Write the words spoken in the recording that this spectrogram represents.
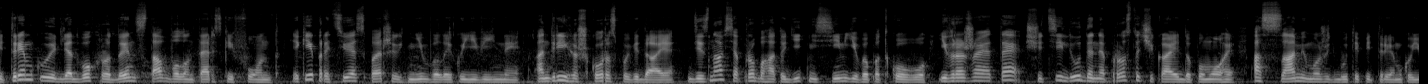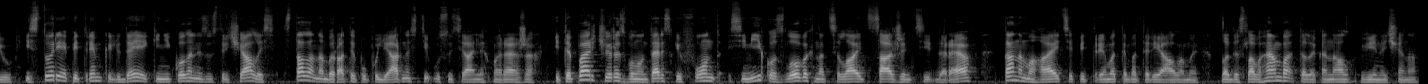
Підтримкою для двох родин став волонтерський фонд, який працює з перших днів Великої війни. Андрій Гешко розповідає, дізнався про багатодітні сім'ї випадково і вражає те, що ці люди не просто чекають допомоги, а самі можуть бути підтримкою. Історія підтримки людей, які ніколи не зустрічались, стала набирати популярності у соціальних мережах. І тепер через волонтерський фонд сім'ї Козлових надсилають саджанці дерев та намагаються підтримати матеріалами. Владислав Гемба, телеканал Вінниччина.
